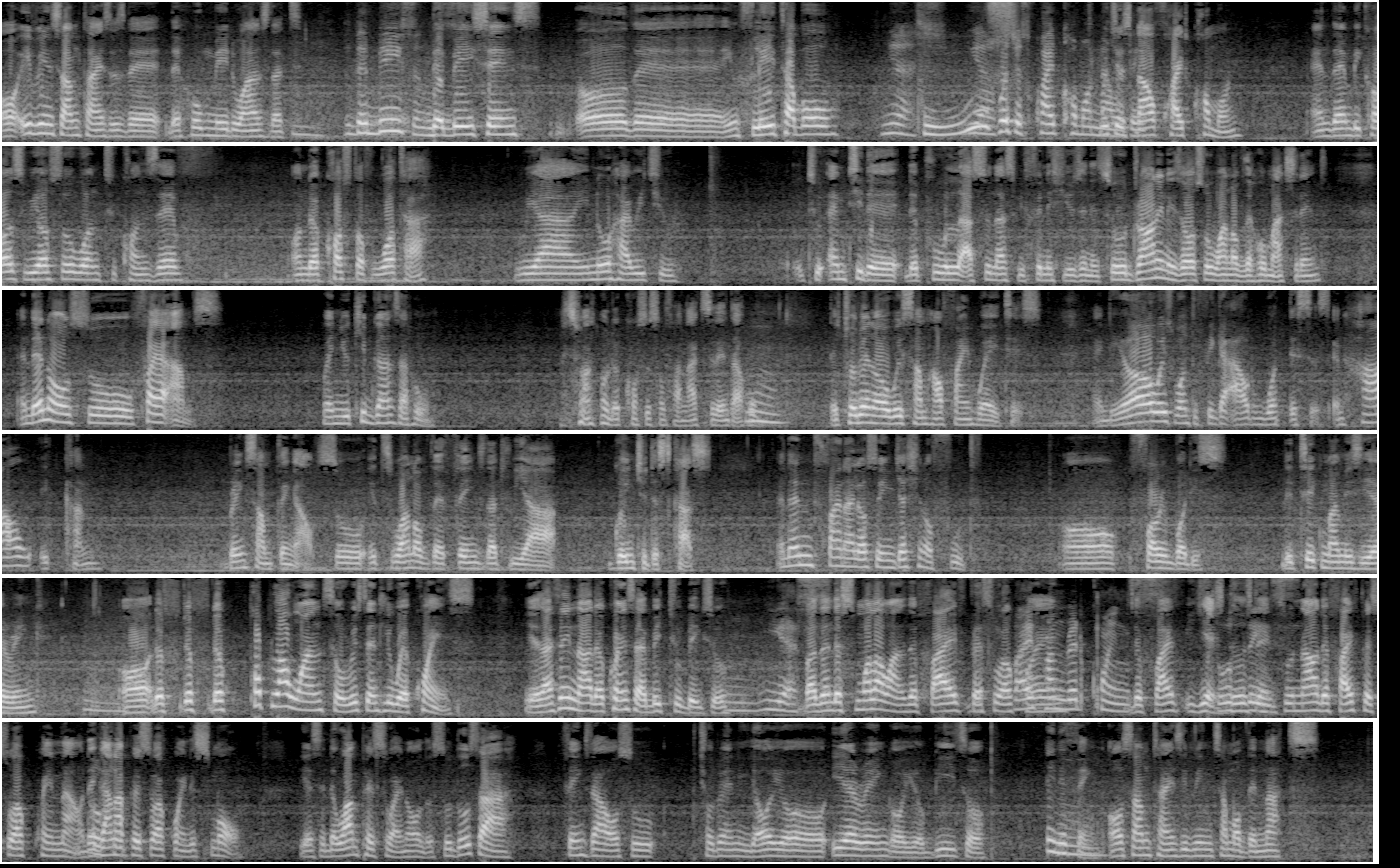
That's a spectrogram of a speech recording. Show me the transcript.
or even sometimes it's the, the homemade ones that mm. the basins, the basins, or the inflatable yes. pools, yeah, which is quite common which nowadays. is now quite common. And then because we also want to conserve on the cost of water, we are in no hurry to to empty the, the pool as soon as we finish using it. So drowning is also one of the home accidents. And then also firearms. When you keep guns at home, it's one of the causes of an accident at home. Mm. The children always somehow find where it is. And they always want to figure out what this is and how it can bring something out. So it's one of the things that we are going to discuss. And then finally, also ingestion of food or foreign bodies. They take mommy's earring, mm. or the, the, the popular ones so recently were coins. Yes, I think now the coins are a bit too big, so. Mm, yes. But then the smaller ones, the five pesewa coin. 500 coins. The five, yes, those, those things. So now the five pesewa coin now, the okay. Ghana pesewa coin is small. Yes, the one pesewa and all those. So those are things that also children or your earring or your beads or anything, mm. or sometimes even some of the nuts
